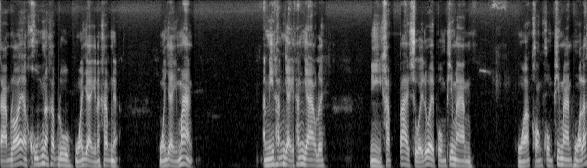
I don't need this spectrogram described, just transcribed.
สามร้อยอะคุ้มนะครับ ดูหัวใหญ่นะครับเนี่ย หัวใหญ่มาก อันนี้ทั้งใหญ่ทั้งยาวเลย นี่ครับ ป้ายสวยด้วยพรมพิมาน หัวของพรมพิมานหัวละ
